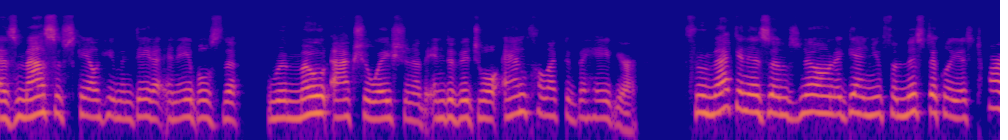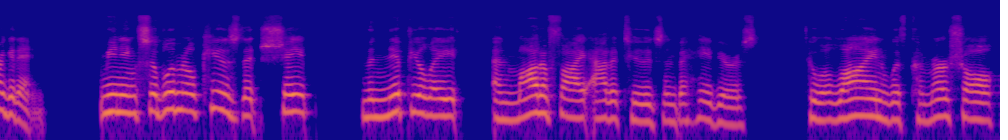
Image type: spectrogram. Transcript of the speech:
as massive scale human data enables the remote actuation of individual and collective behavior through mechanisms known again euphemistically as targeting, meaning subliminal cues that shape, manipulate, and modify attitudes and behaviors to align with commercial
